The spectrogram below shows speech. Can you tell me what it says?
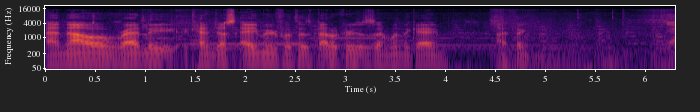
And now Radley can just A move with his battle cruisers and win the game. I think. Yeah.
